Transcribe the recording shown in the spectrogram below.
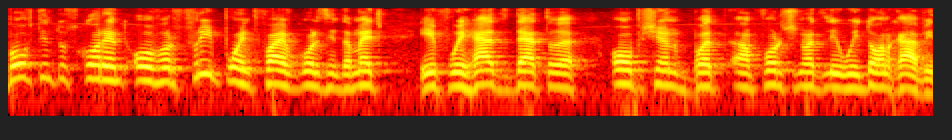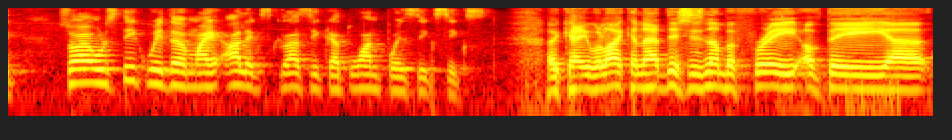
both into score and over 3.5 goals in the match if we had that uh, option, but unfortunately we don't have it. So I will stick with uh, my Alex Classic at 1.66. Okay, well, I can add this is number three of the uh,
